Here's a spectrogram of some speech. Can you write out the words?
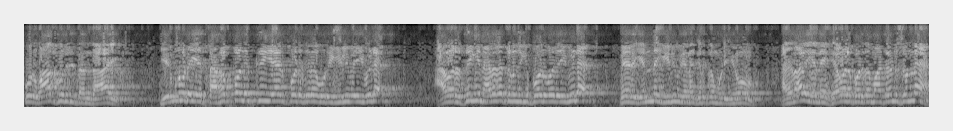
ஒரு வாக்குறுதி தந்தாய். என்னுடைய தகப்பனுக்கு ஏற்படுகிற ஒரு இழிவை விட அவரை தூக்கி நரகத்தில் தூக்கி போடுவதை விட வேற என்ன இழிவு எனக்கு இருக்க முடியும்? அதனால என்னை கேவலப்படுத்த மாட்டேன்னு சொன்னேன்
